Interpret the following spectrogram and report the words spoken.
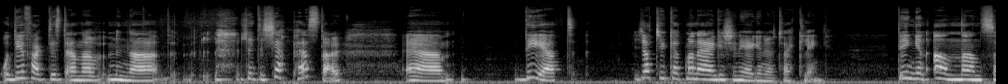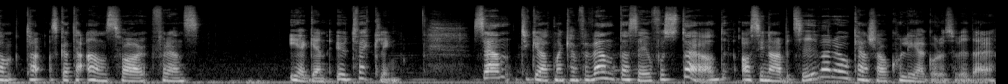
Och det är faktiskt en av mina lite käpphästar. Eh, det är att jag tycker att man äger sin egen utveckling. Det är ingen annan som tar, ska ta ansvar för ens egen utveckling. Sen tycker jag att man kan förvänta sig att få stöd av sin arbetsgivare och kanske av kollegor och så vidare.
